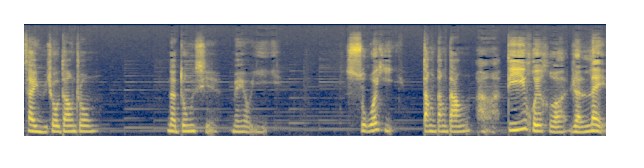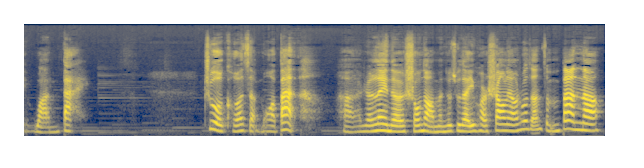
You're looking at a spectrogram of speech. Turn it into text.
在宇宙当中，那东西没有意义。所以当当当啊，第一回合人类完败，这可怎么办啊？人类的首脑们就坐在一块商量，说咱怎么办呢？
